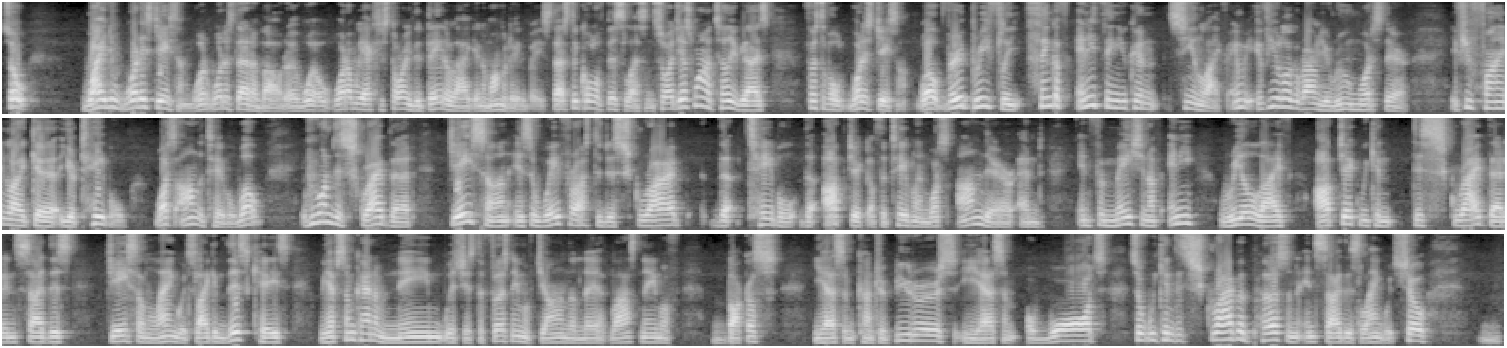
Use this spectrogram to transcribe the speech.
So why do, what is JSON? What, what is that about? Uh, what, are we actually storing the data like in a Mongo database? That's the goal of this lesson. So I just want to tell you guys, first of all, what is JSON? Well, very briefly, think of anything you can see in life. If you look around your room, what's there? If you find like uh, your table, what's on the table? Well, if we want to describe that, JSON is a way for us to describe the table, the object of the table and what's on there and information of any real life object. We can describe that inside this JSON language. Like in this case, we have some kind of name, which is the first name of John, the last name of Backus. He has some contributors, he has some awards. So we can describe a person inside this language. So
